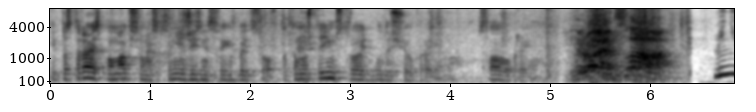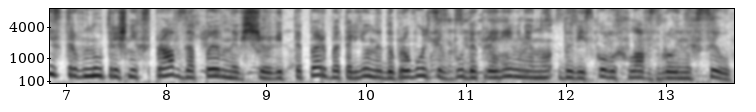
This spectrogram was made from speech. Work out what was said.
и постараюсь по максимуму сохранить жизни своих бойцов, потому что им строить будущую Украину. Слава Украине! Міністр внутрішніх справ запевнив, що відтепер батальйони добровольців буде прирівняно до військових лав збройних сил.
